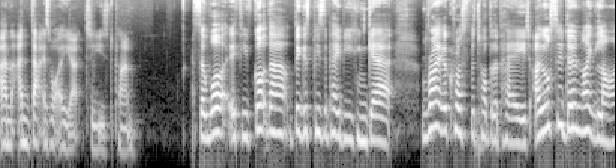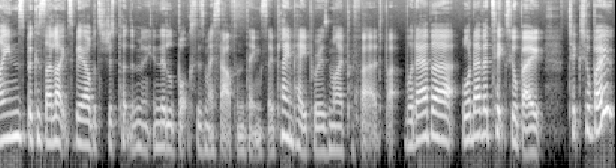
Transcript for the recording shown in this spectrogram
Um, and that is what i get to use to plan. So what if you've got that biggest piece of paper you can get right across the top of the page. I also don't like lines because i like to be able to just put them in little boxes myself and things. So plain paper is my preferred but whatever whatever ticks your boat ticks your boat?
